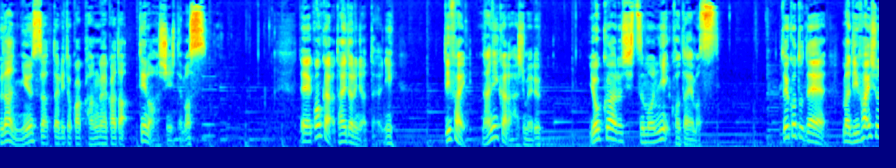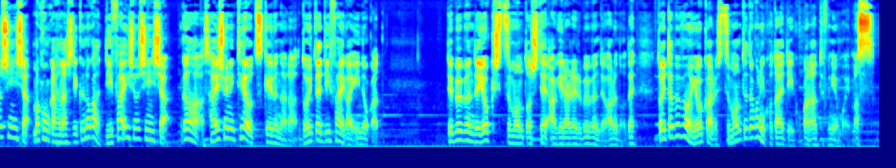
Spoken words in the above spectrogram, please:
普段ニュースだったりとか考え方っていうのを発信してます。で今回はタイトルにあったように DeFi 何から始める？よくある質問に答えます。ということで、まあ、DeFi 初心者、まあ、今回話していくのが DeFi 初心者が最初に手をつけるならどういった DeFi がいいのか。って部分でよく質問として挙げられる部分ではあるので、どういった部分をよくある質問ってところに答えていこうかなというふうに思います。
